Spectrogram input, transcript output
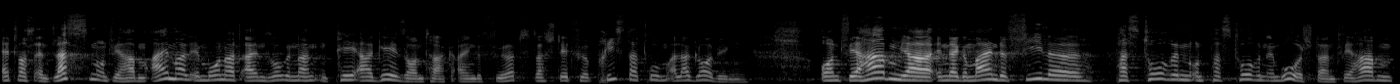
etwas entlasten und wir haben einmal im Monat einen sogenannten PAG-Sonntag eingeführt. Das steht für Priestertum aller Gläubigen. Und wir haben ja in der Gemeinde viele Pastorinnen und Pastoren im Ruhestand. Wir haben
